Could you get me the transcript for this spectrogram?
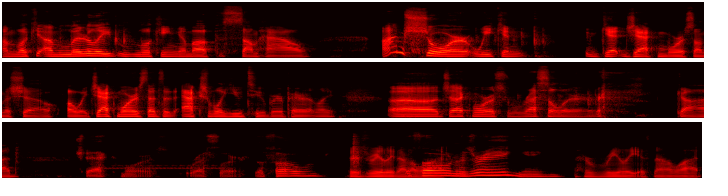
I'm looking. I'm literally looking him up somehow. I'm sure we can get Jack Morris on the show. Oh wait, Jack Morris. That's an actual YouTuber apparently. Uh, Jack Morris wrestler. God, Jack Morris, wrestler. The phone. There's really not The a lot. phone is ringing. There really is not a lot.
